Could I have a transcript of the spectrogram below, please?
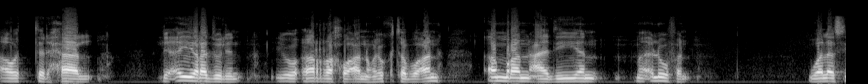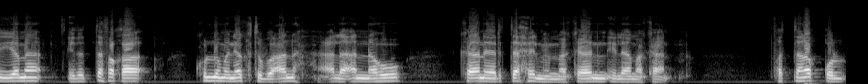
أو الترحال لأي رجل يؤرخ عنه ويكتب عنه أمرا عاديا مألوفا ولا سيما إذا اتفق كل من يكتب عنه على أنه كان يرتحل من مكان إلى مكان. فالتنقل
